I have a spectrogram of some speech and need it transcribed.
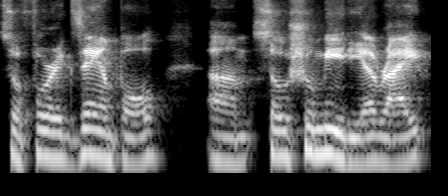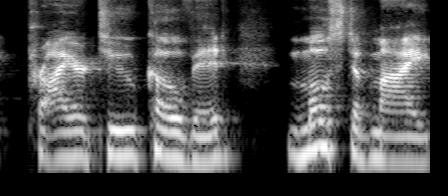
So for example, um, social media, right? Prior to COVID, most of my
